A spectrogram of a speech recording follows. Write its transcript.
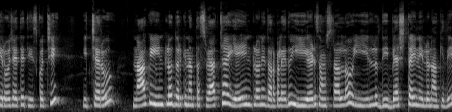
ఈ రోజు అయితే తీసుకొచ్చి ఇచ్చారు. నాకు ఈ ఇంట్లో దొరికినంత స్వేచ్ఛ ఏ ఇంట్లోనే దొరకలేదు. ఈ ఏడు సంవత్సరాల్లో ఈ ఇల్లు ది బెస్ట్ అయిన ఇల్లు నాకు ఇది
